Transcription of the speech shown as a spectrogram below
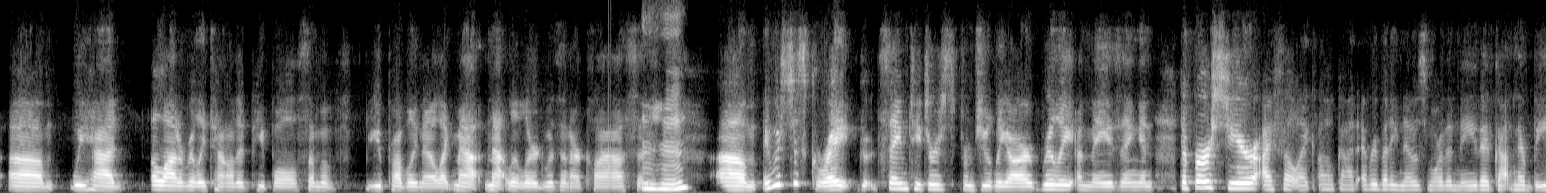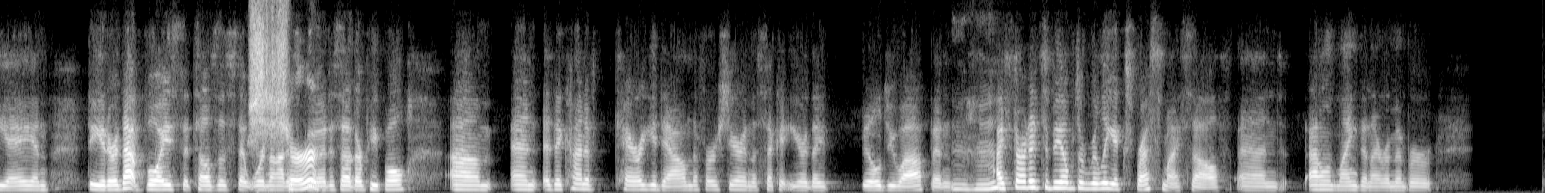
Um, we had a lot of really talented people. Some of you probably know, like Matt Matt Lillard was in our class, and mm-hmm. um, it was just great. Same teachers from Juilliard, really amazing. And the first year, I felt like, oh God, everybody knows more than me. They've gotten their BA in theater. That voice that tells us that we're not sure. as good as other people, um, and they kind of tear you down the first year, and the second year they build you up. And mm-hmm. I started to be able to really express myself. And Alan Langdon, I remember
